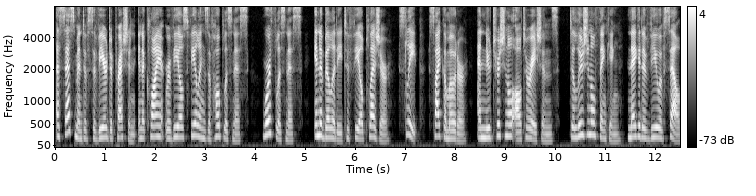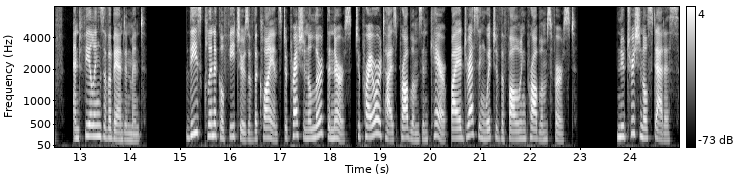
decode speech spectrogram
Assessment of severe depression in a client reveals feelings of hopelessness, worthlessness, inability to feel pleasure, sleep, psychomotor, and nutritional alterations, delusional thinking, negative view of self, and feelings of abandonment. These clinical features of the client's depression alert the nurse to prioritize problems and care by addressing which of the following problems first. Nutritional status,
